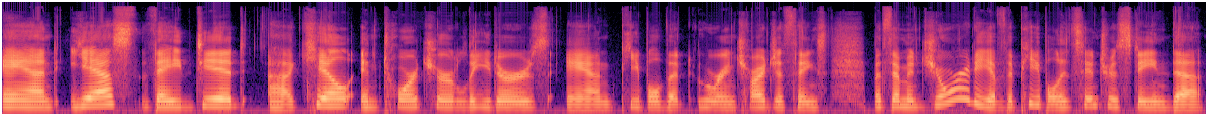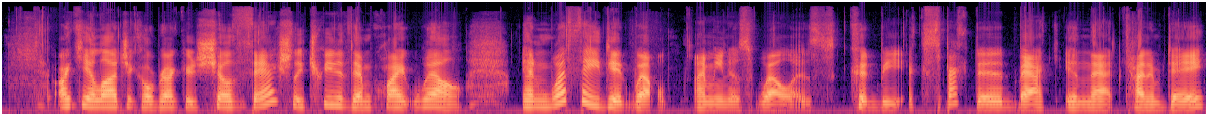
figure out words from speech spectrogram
and yes, they did uh, kill and torture leaders and people that who were in charge of things, but the majority of the people, it's interesting, the archaeological records show that they actually treated them quite well. And what they did, well, I mean, as well as could be expected back in that kind of day,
